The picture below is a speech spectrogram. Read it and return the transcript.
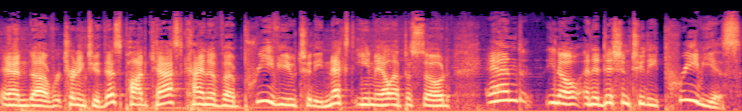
And uh, returning to this podcast, kind of a preview to the next email episode, and you know, an addition to the previous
